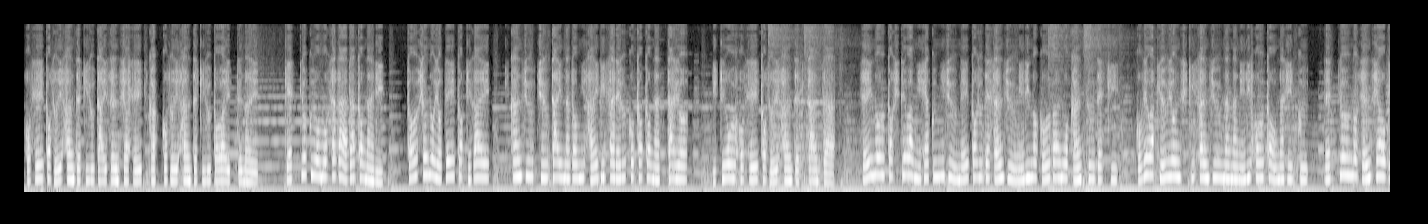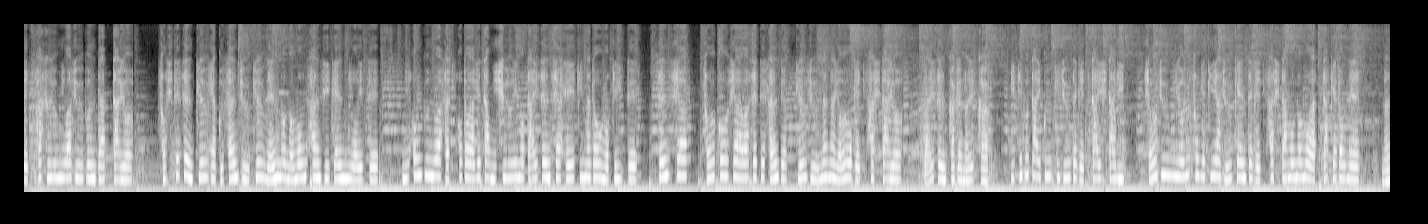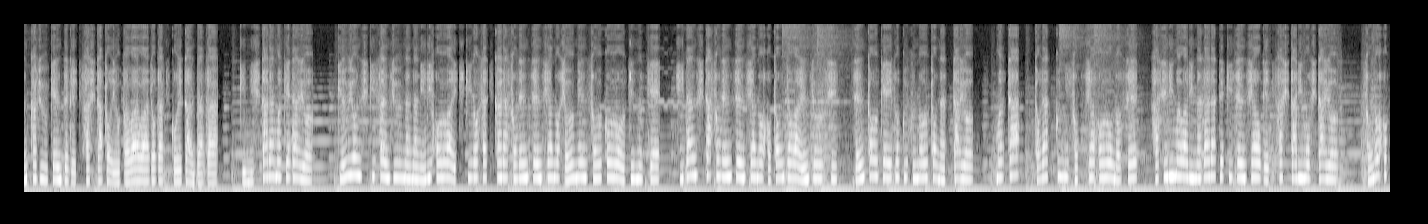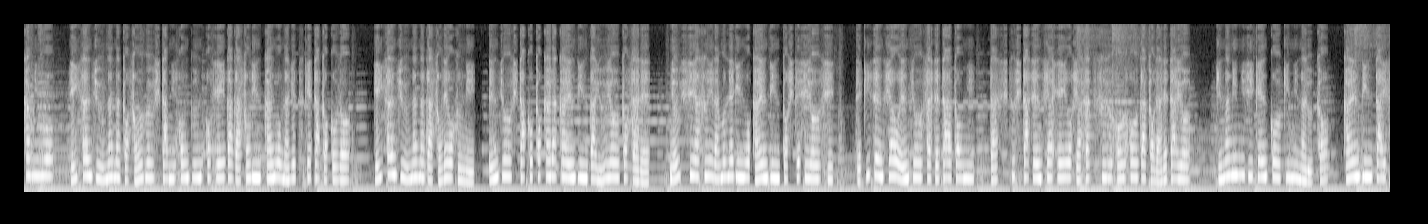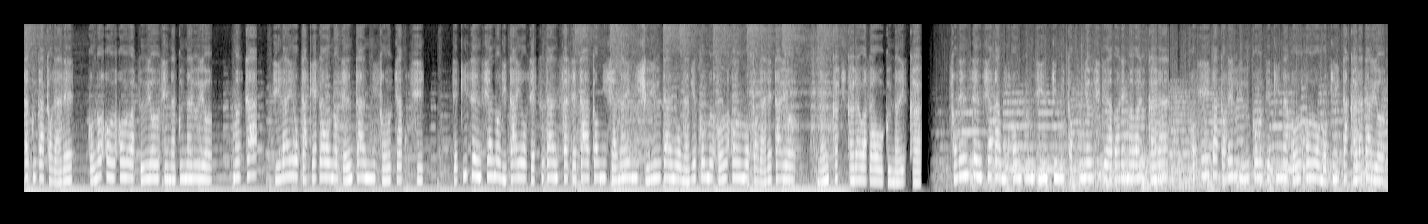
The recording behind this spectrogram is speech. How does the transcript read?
歩兵と随伴できる対戦車兵器かっこ随伴できるとは言ってない。結局重さがあだとなり、当初の予定と違い、機関銃中隊などに配備されることとなったよ。一応歩兵と随伴できたんだ。性能としては220メートルで30ミリの鋼板を貫通でき、これは94式37ミリ砲と同じく、列強の戦車を撃破するには十分だったよ。そして1939年のノモンハン事件において、日本軍は先ほど挙げた2種類の対戦車兵器などを用いて、戦車、装甲車合わせて397両を撃破したよ。大戦果じゃないか。一部対空機銃で撃退したり、小銃による狙撃や銃剣で撃破したものもあったけどね。なんか銃剣で撃破したというパワーワードが聞こえたんだが、気にしたら負けだよ。94式37ミリ砲は1キロ先からソ連戦車の正面走行を撃ち抜け、被弾したソ連戦車のほとんどは炎上し、戦闘継続不能となったよ。また、トラックに速射砲を乗せ、走り回りながら敵戦車を撃破したりもしたよ。その他にも、T37 と遭遇した日本軍歩兵がガソリン缶を投げつけたところ、T37 がそれを踏み、炎上したことから火炎瓶が有用とされ、入手しやすいラムネ瓶を火炎瓶として使用し、敵戦車を炎上させた後に、脱出した戦車兵を射殺する方法が取られたよ。ちなみに事件後期になると、火炎瓶対策が取られ、この方法は通用しなくなるよ。また、地雷を竹竿の先端に装着し、敵戦車の履体を切断させた後に車内に手榴弾を投げ込む方法も取られたよ。なんか力技多くないか。ソ連戦車が日本軍陣地に突入して暴れ回るから、歩兵が取れる有効的な方法を用いたからだよ。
